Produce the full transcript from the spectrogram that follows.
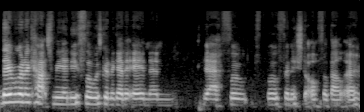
they were going to catch me. I knew Flo was going to get it in, and yeah, Flo Flo finished it off about her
